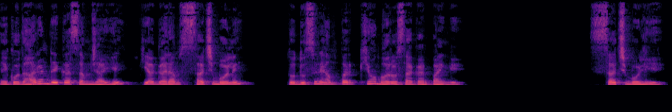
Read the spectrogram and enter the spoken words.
एक उदाहरण देकर समझाइए कि अगर हम सच बोलें तो दूसरे हम पर क्यों भरोसा कर पाएँगे? सच बोलिए।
